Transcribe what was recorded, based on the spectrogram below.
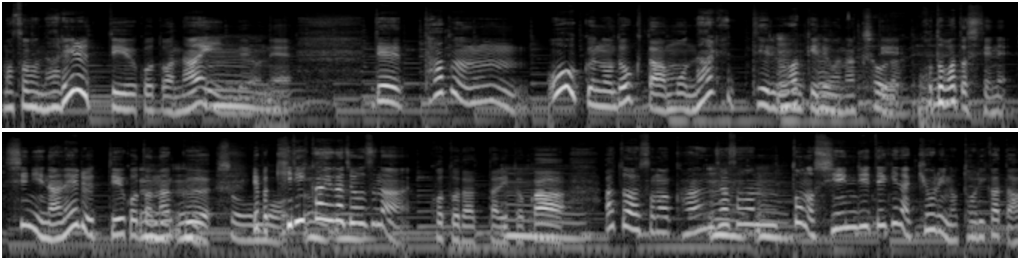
まあ、その慣れるっていうことはないんだよね。うんで多分多くのドクターも慣れてるわけではなくて、うんうんね、言葉としてね死になれるっていうことはなく、うんうん、やっぱ切り替えが上手なことだったりとか、うんうん、あとはその患者さんとの心理的な距離の取り方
